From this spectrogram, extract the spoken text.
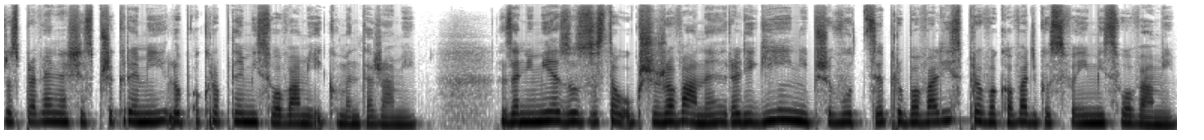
rozprawiania się z przykrymi lub okropnymi słowami i komentarzami. Zanim Jezus został ukrzyżowany, religijni przywódcy próbowali sprowokować go swoimi słowami.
